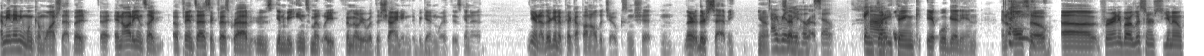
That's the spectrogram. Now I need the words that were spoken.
I mean, anyone can watch that, but uh, an audience like a Fantastic Fest crowd who's going to be intimately familiar with The Shining to begin with is going to, you know, they're going to pick up on all the jokes and shit, and they're they're savvy. You know, I really hope crowd. so. Thank I you. think it will get in. And also, uh, for any of our listeners, you know,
